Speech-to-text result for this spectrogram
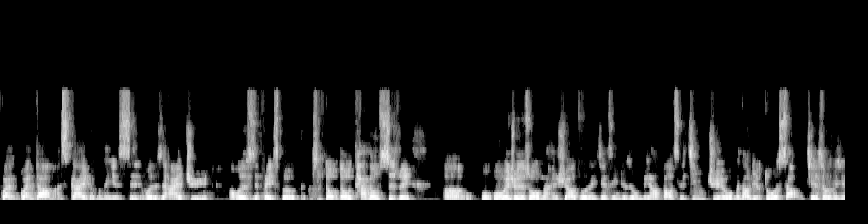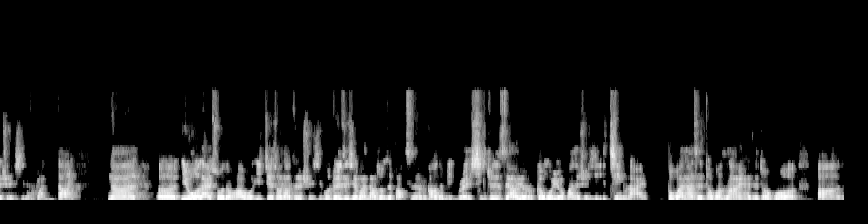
管管道嘛，Skype 可能也是，或者是 IG 啊，或者是 Facebook，都都它都是，所以。呃，我我会觉得说，我们很需要做的一件事情，就是我们要保持警觉，我们到底有多少接收这些讯息的管道。那呃，以我来说的话，我一接收到这个讯息，我对这些管道都是保持很高的敏锐性，就是只要有跟我有关的讯息一进来，不管它是透过 Line 还是透过呃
